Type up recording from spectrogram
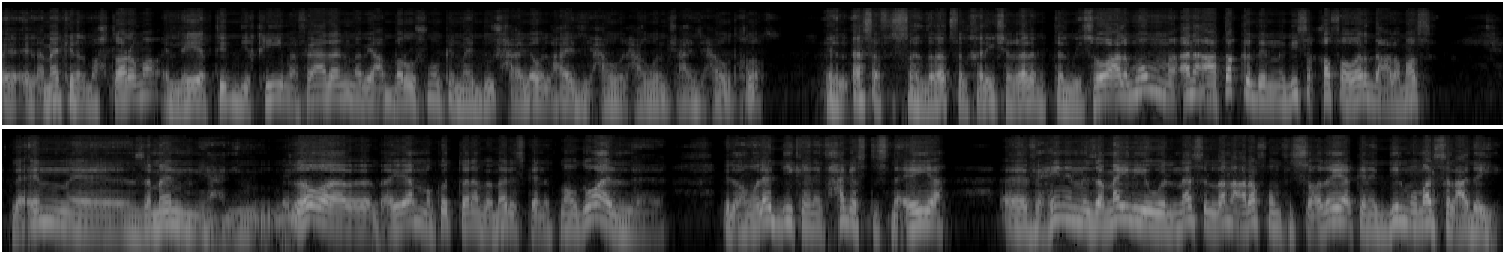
الأماكن المحترمة اللي هي بتدي قيمة فعلا ما بيعبروش ممكن ما يدوش حاجة واللي عايز يحول حول مش عايز يحول خلاص. للأسف الصيدليات في الخليج شغالة بالتلبيس. هو على العموم أنا أعتقد إن دي ثقافة واردة على مصر لأن زمان يعني اللي هو أيام ما كنت أنا بمارس كانت موضوع العمولات دي كانت حاجة استثنائية في حين إن زمايلي والناس اللي أنا أعرفهم في السعودية كانت دي الممارسة العادية.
